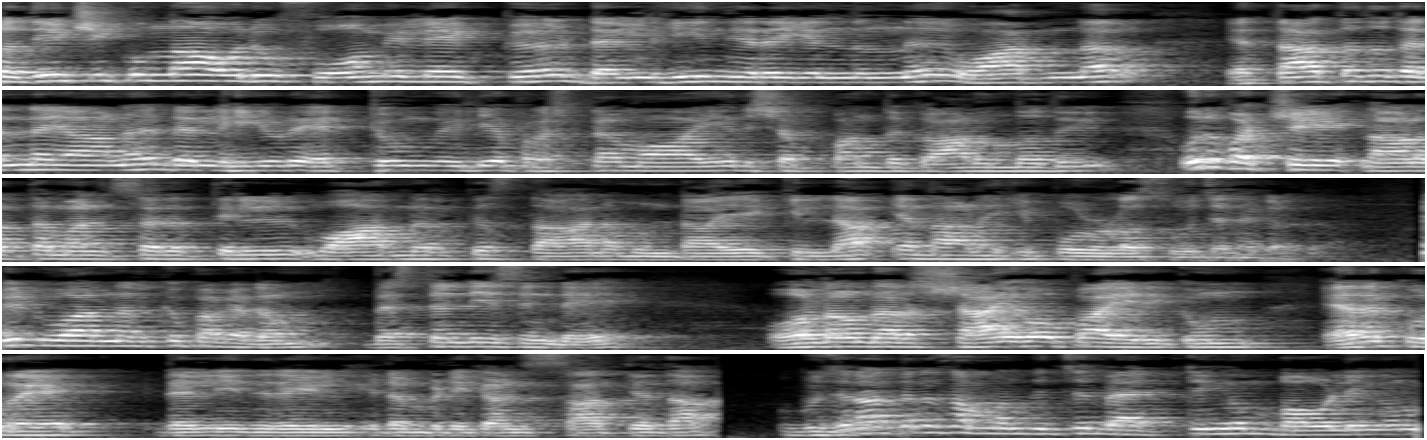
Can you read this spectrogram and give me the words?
പ്രതീക്ഷിക്കുന്ന ഒരു ഫോമിലേക്ക് ഡൽഹി നിരയിൽ നിന്ന് വാർണർ എത്താത്തത് തന്നെയാണ് ഡൽഹിയുടെ ഏറ്റവും വലിയ പ്രശ്നമായി ഋഷഭ് പന്ത് കാണുന്നത്. ഒരു പക്ഷേ നാളത്തെ മത്സരത്തിൽ വാർണർക്ക് സ്ഥാനമുണ്ടായേക്കില്ല എന്നാണ് ഇപ്പോഴുള്ള സൂചനകൾ. ഡേവിഡ് വാർണർക്ക് പകരം വെസ്റ്റ് ഇൻഡീസിന്റെ ഓൾറൗണ്ടർ ഷായ് ഹോപ്പ് ആയിരിക്കും ഏറെക്കുറെ ഡൽഹി നിരയിൽ ഇടം പിടിക്കാൻ സാധ്യത. ഗുജറാത്തിനെ സംബന്ധിച്ച് ബാറ്റിംഗും ബൗളിംഗും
